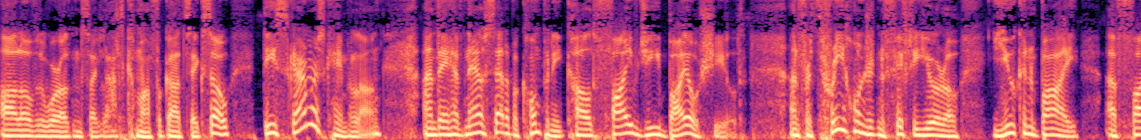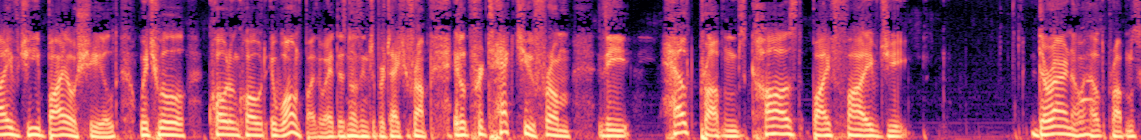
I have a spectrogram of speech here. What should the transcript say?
all over the world. And it's like, lads, come on, for God's sake. So these scammers came along and they have now set up a company called 5G BioShield. And for 350 euro, you can buy a 5G BioShield, which will, quote unquote, it won't, by the way, there's nothing to protect you from. It'll protect you from the health problems caused by 5G there are no health problems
